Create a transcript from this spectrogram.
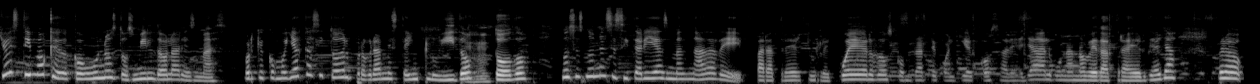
Yo estimo que con unos dos mil dólares más, porque como ya casi todo el programa está incluido, todo, entonces no necesitarías más nada de para traer tus recuerdos, comprarte cualquier cosa de allá, alguna novedad traer de allá, pero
